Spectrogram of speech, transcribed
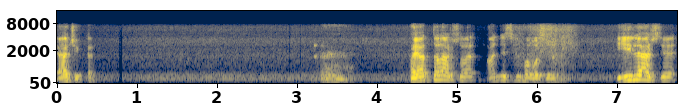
Gerçekten. Hayattalarsa annesinin babasının, iyilerse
